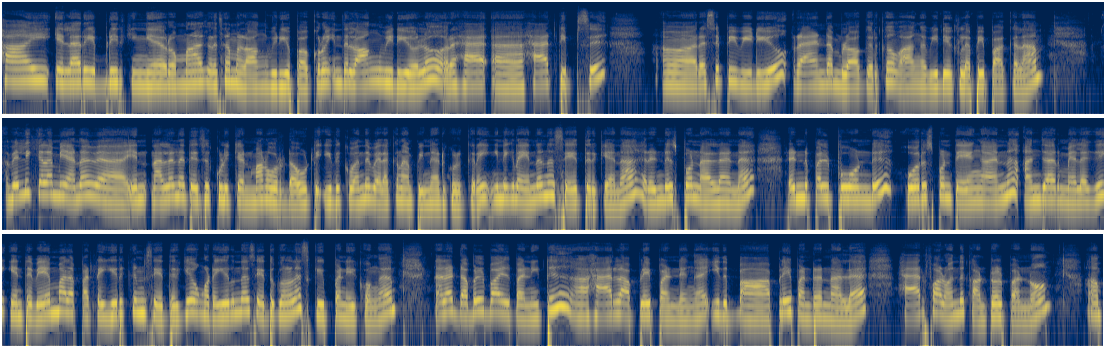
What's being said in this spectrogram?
Hi எல்லோரும் எப்படி இருக்கீங்க? ரொம்ப நாள் கழிச்சு நம்ம லாங் வீடியோ பார்க்குறோம். இந்த லாங் வீடியோவில் ஒரு hair hair tips recipe video random vlog இருக்கும் வாங்க வீடியோக்குள்ளே போய் பார்க்கலாம். வெள்ளிக்கிழமையான என் நல்லெண்ணெய் தேய்ச்சி குளிக்கணுமான்னு ஒரு டவுட் இதுக்கு வந்து விளக்கு நான் பின்னாடி கொடுக்குறேன். இன்றைக்கி நான் என்னென்ன சேர்த்துருக்கேன்னா ரெண்டு ஸ்பூன் நல்லெண்ணெய் ரெண்டு பல் பூண்டு ஒரு ஸ்பூன் தேங்காய் எண்ணெய் அஞ்சாறு மிளகு. என்கிட்ட வேம்பாலை பட்டை இருக்குன்னு சேர்த்துருக்கேன். உங்கள்கிட்ட இருந்தால் சேர்த்துக்கணும்னா ஸ்கிப் பண்ணியிருக்கோங்க நல்லா டபுள் பாயில் பண்ணிவிட்டு ஹேரில் அப்ளை பண்ணுங்கள் இது அப்ளை பண்ணுறதுனால ஹேர் ஃபால் வந்து கண்ட்ரோல் பண்ணும்.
